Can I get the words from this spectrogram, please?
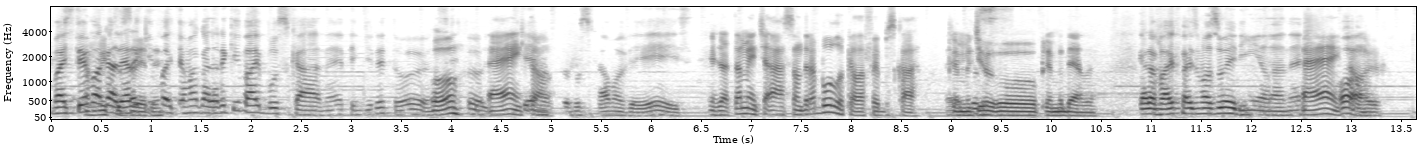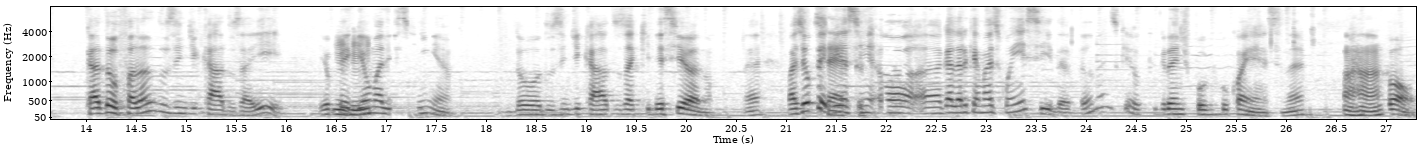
Mas tem É uma galera que zoeira. vai ter uma galera que vai buscar, né? Tem diretor. Oh, foi é, então. Foi buscar uma vez. Exatamente, a Sandra Bullock ela foi buscar o É, prêmio, de- o prêmio dela. O cara vai e faz uma zoeirinha lá, né? É, então. Ó, Cadu, falando dos indicados aí, eu peguei Uhum. uma listinha do- dos indicados aqui desse ano, né? Mas eu peguei, Certo. assim, a, a galera que é mais conhecida, pelo menos que, o- que o grande público conhece, né? Aham. Bom,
